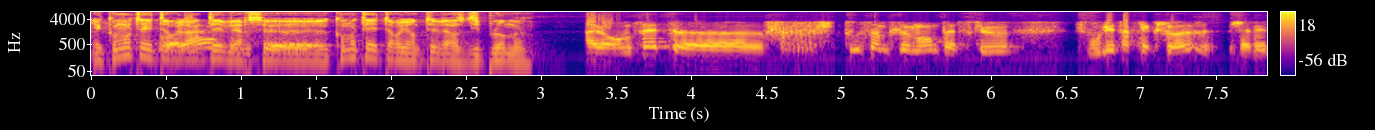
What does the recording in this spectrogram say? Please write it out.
et comment t'as été orienté vers ce, comment t'as été orienté vers ce diplôme? Alors en fait, euh, tout simplement parce que je voulais faire quelque chose, j'avais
